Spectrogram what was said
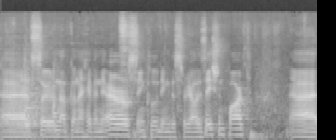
Uh, so you're not going to have any errors, including the serialization part. Uh,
